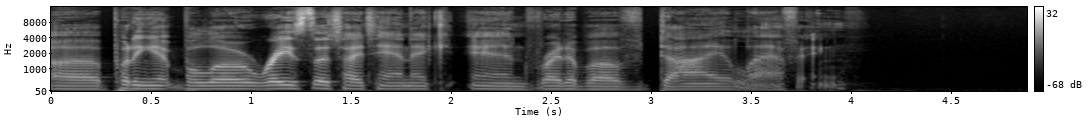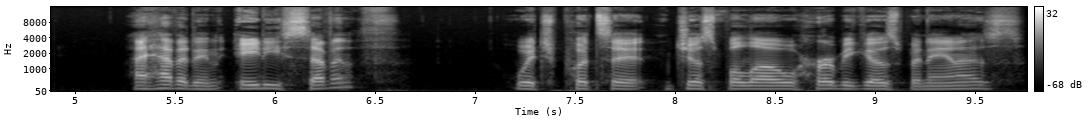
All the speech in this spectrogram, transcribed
uh, putting it below Raise the Titanic and right above Die Laughing. I have it in 87th, which puts it just below Herbie Goes Bananas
